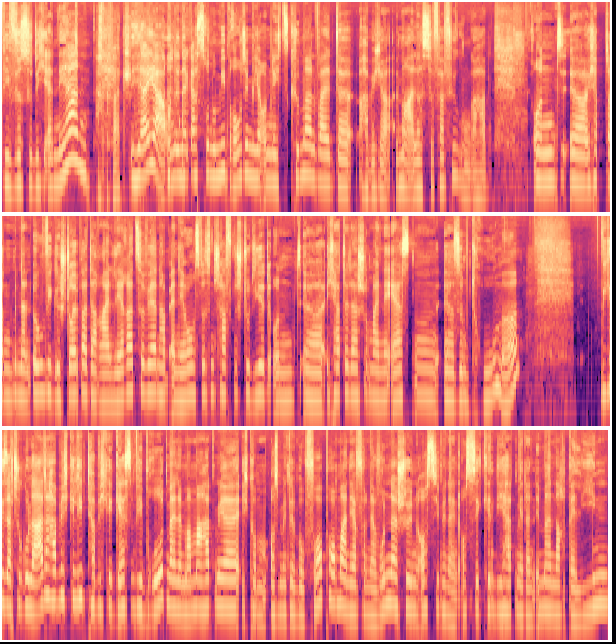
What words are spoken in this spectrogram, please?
wie wirst du dich ernähren? Ach Quatsch. Ja, ja. Und in der Gastronomie brauchte ich mich um nichts kümmern, weil da habe ich ja immer alles zur Verfügung gehabt. Und äh, ich habe dann bin dann irgendwie gestolpert, da rein Lehrer zu werden, habe Ernährungswissenschaften studiert und äh, ich hatte da schon meine ersten äh, Symptome. Wie gesagt, Schokolade habe ich geliebt, habe ich gegessen wie Brot. Meine Mama hat mir, ich komme aus Mecklenburg-Vorpommern, ja von der wunderschönen Ostsee, bin ein Ostseekind, die hat mir dann immer nach Berlin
